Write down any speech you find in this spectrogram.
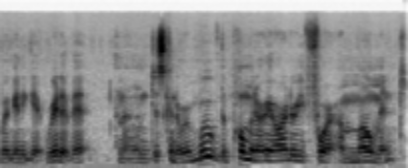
we're going to get rid of it, and I'm just going to remove the pulmonary artery for a moment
